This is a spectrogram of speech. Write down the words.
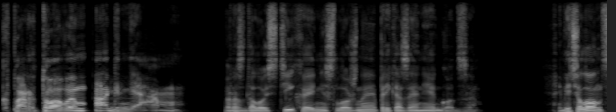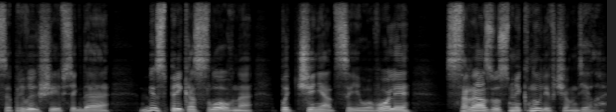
«К портовым огням!» — раздалось тихое, несложное приказание Годза. Ветелонцы, привыкшие всегда беспрекословно подчиняться его воле, сразу смекнули, в чем дело.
